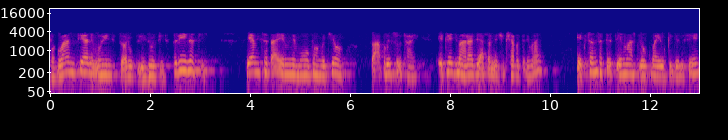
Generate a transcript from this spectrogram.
ભગવાન છે અને મોહિન સ્વરૂપ લીધું છે. સ્ત્રી નથી. તેમ છતાં એમને મોહ ભંગ થયો. તો આપણું શું થાય? એટલે જ મહારાજે આપણને શિક્ષાપત્રીમાં એકસો તેરમા શ્લોકમાં એવું કીધેલું છે,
